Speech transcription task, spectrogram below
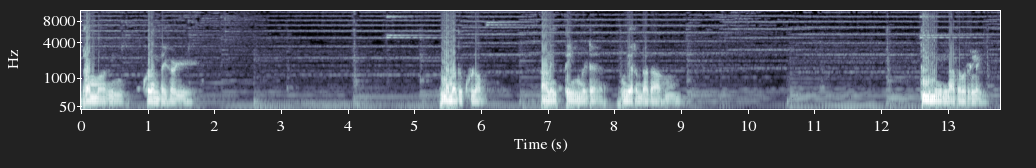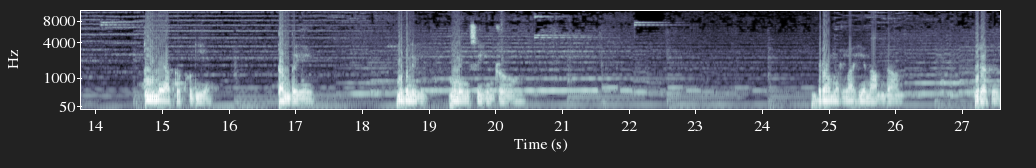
பிரம்மாவின் குழந்தைகள். நமது குலம் அனைத்தையும் விட உயர்ந்ததாகும். தூய்மை இல்லாதவர்களை தூய்மையாக்கக்கூடிய தந்தையை முதலில் நினைவு செய்கின்றோம். பிராமணர்களாகிய நாம் தான் பிறகு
